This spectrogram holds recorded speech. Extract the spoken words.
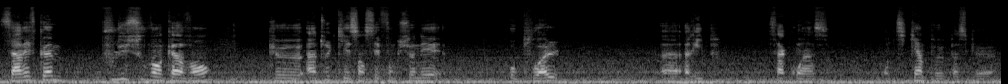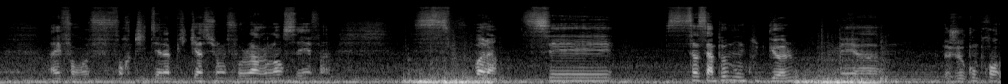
Ça arrive quand même plus souvent qu'avant qu'un truc qui est censé fonctionner au poil euh, rip, ça coince. On tique un peu parce que il faut, faut quitter l'application, il faut la relancer. Enfin, voilà, c'est ça, c'est un peu mon coup de gueule, mais euh, je comprends,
